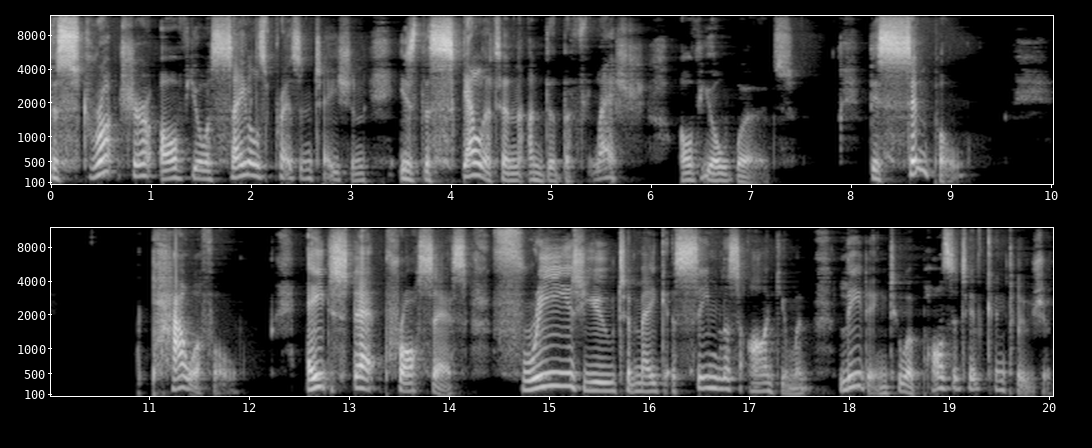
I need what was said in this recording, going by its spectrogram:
The structure of your sales presentation is the skeleton under the flesh of your words. This simple, powerful, eight-step process frees you to make a seamless argument leading to a positive conclusion.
